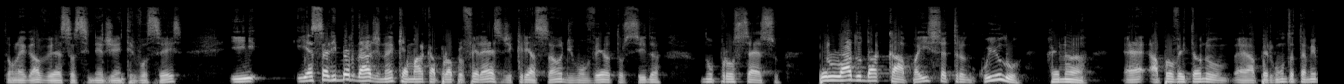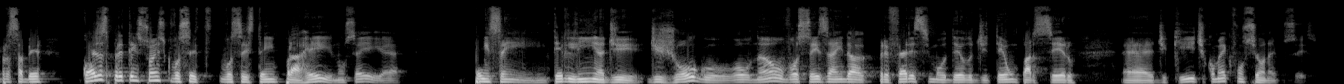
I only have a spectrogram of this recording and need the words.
então legal ver essa sinergia entre vocês. E, e essa liberdade né, que a marca própria oferece de criação, de mover a torcida no processo. Pelo lado da capa, isso é tranquilo, Renan? É, aproveitando é, a pergunta também para saber quais as pretensões que você, vocês têm para Rei, não sei, é, pensa em ter linha de, de jogo ou não? Vocês ainda preferem esse modelo de ter um parceiro é, de kit? Como é que funciona aí para vocês?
